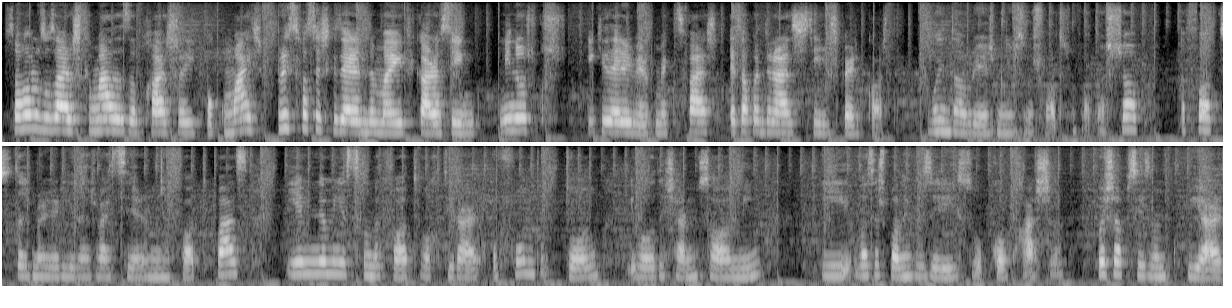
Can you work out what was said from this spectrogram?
Só vamos usar as camadas, a borracha e pouco mais, por isso se vocês quiserem também ficar assim minúsculos e quiserem ver como é que se faz, é só continuar a assistir e espero que gostem. Vou então abrir as minhas duas fotos no Photoshop. A foto das margaridas vai ser a minha foto base e na minha segunda foto vou retirar o fundo todo e vou deixar-me só a mim e vocês podem fazer isso com borracha. Depois só precisam de copiar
